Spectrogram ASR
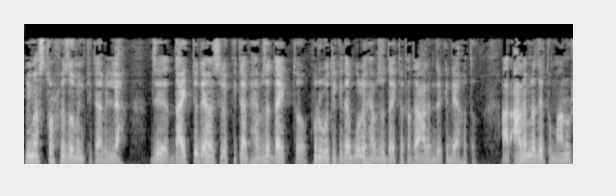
বিমাস্তর ফেজমিন কিতাবিল্লাহ, যে দায়িত্ব দেওয়া হয়েছিল কিতাব হ্যাবজের দায়িত্ব, পূর্ববর্তী কিতাবগুলো হ্যাবজের দায়িত্ব তাদের আলেমদেরকে দেওয়া হতো। আর আলেমরা যেহেতু মানুষ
